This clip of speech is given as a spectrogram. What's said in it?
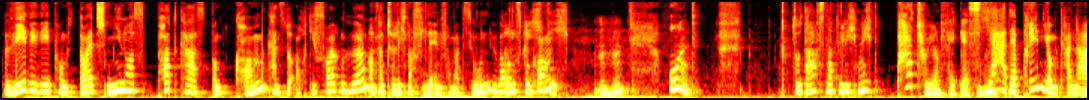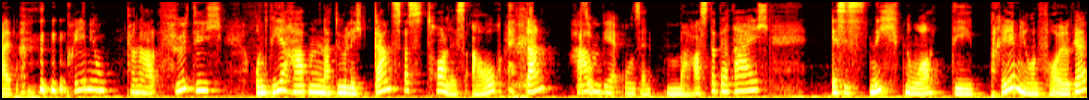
www.deutsch-podcast.com kannst du auch die Folgen hören und natürlich noch viele Informationen über uns Richtig. bekommen. Mhm. Und Du darfst natürlich nicht Patreon vergessen. Ja, der Premium-Kanal. Premium-Kanal für dich. Und wir haben natürlich ganz was Tolles auch. Dann haben so. wir unseren Masterbereich. Es ist nicht nur die Premium-Folge,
